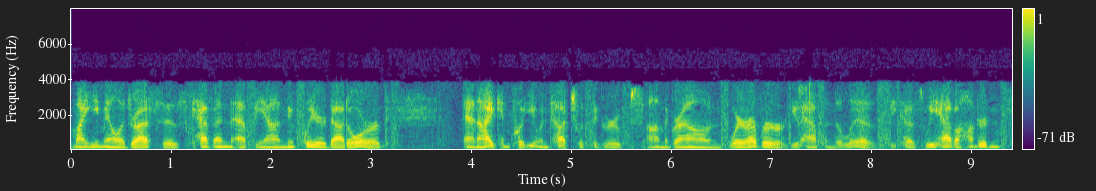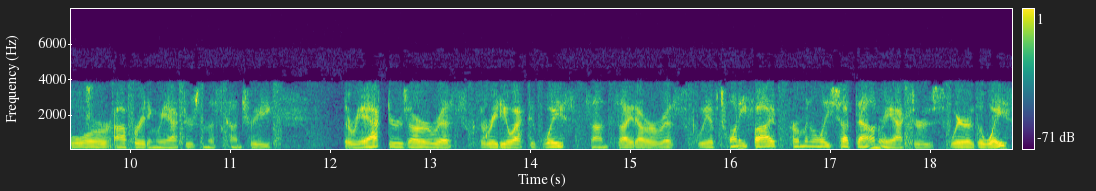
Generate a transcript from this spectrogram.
my email address is kevin at beyondnuclear.org, and I can put you in touch with the groups on the ground wherever you happen to live, because we have 104 operating reactors in this country. The reactors are a risk. The radioactive wastes on site are a risk. We have 25 permanently shut down reactors where the wastes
